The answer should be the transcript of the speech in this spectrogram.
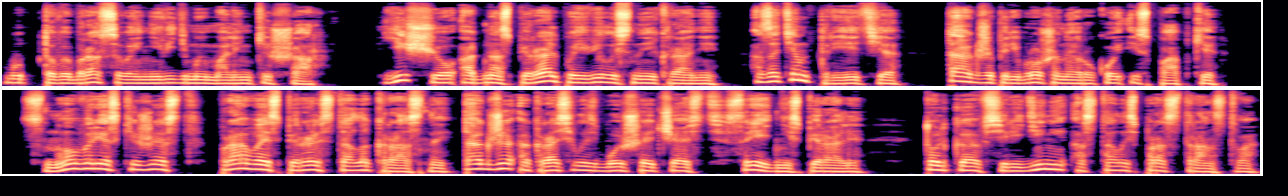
будто выбрасывая невидимый маленький шар. Еще одна спираль появилась на экране, а затем третья. также переброшенная рукой из папки. Снова резкий жест. Правая спираль стала красной. Также окрасилась большая часть средней спирали. Только в середине осталось пространство.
